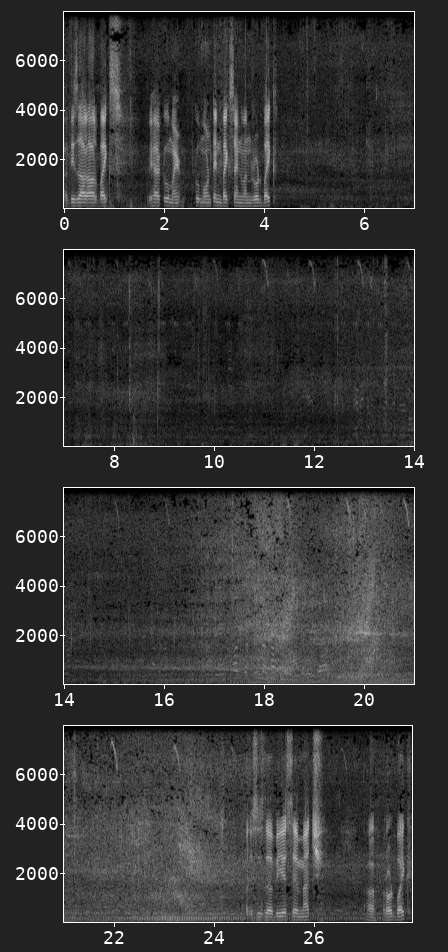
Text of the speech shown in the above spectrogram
Uh, these are our bikes. We have two, two mountain bikes and one road bike. This is the BSA match uh, road bike.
